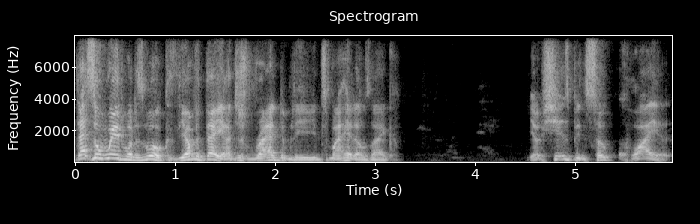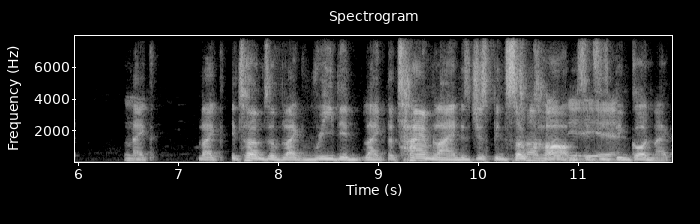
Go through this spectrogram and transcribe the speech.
that's a weird one as well because the other day I just randomly into my head I was like, "Yo, shit has been so quiet." Mm. Like, like in terms of like reading, like the timeline has just been so Timeline, calm yeah, since yeah. he's been gone. Like,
